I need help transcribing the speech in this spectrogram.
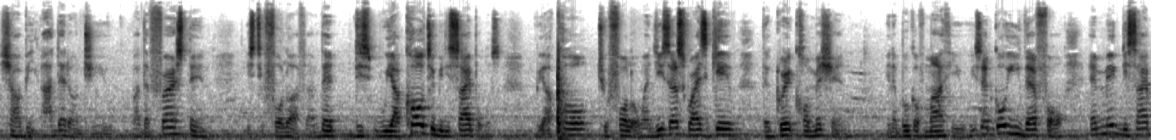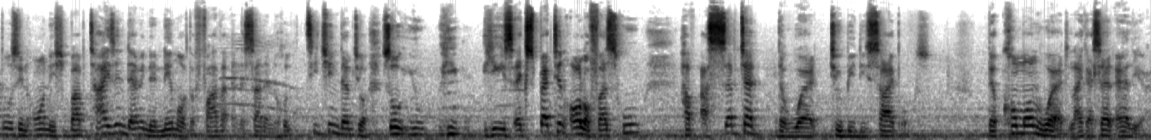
shall be added unto you. But the first thing is to follow after. That this, we are called to be disciples. We are called to follow. When Jesus Christ gave the Great Commission, in the book of Matthew. He said, Go ye therefore and make disciples in nations, baptizing them in the name of the Father and the Son and the Holy, teaching them to. So you he he is expecting all of us who have accepted the word to be disciples. The common word, like I said earlier,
